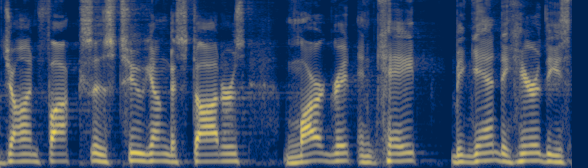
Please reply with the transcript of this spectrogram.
John Fox's two youngest daughters, Margaret and Kate, began to hear these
